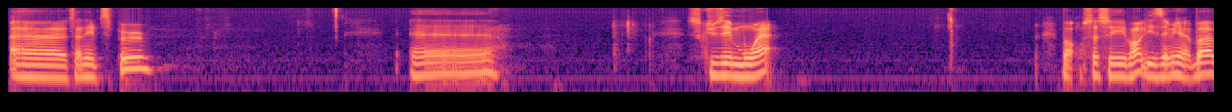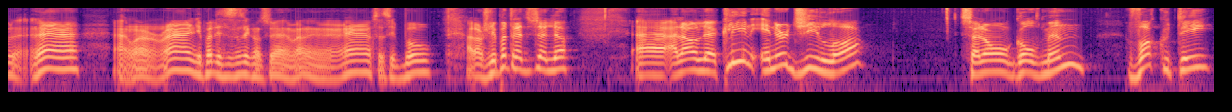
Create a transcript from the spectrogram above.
attendez un petit peu. Excusez-moi. Bon, ça c'est bon, les amis, Bob. Il n'y a pas nécessaire de continuer. Ça c'est beau. Alors, je ne l'ai pas traduit celle-là. alors, le Clean Energy Law, selon Goldman, va coûter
